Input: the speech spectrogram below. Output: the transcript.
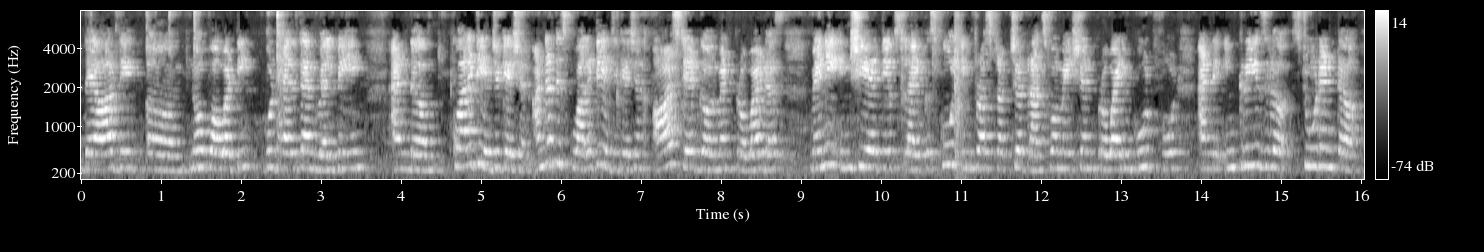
They are the um, no poverty good health and well-being and um, quality education. Under this quality education our state government provide us many initiatives like school infrastructure transformation providing good food and increased uh, student uh,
